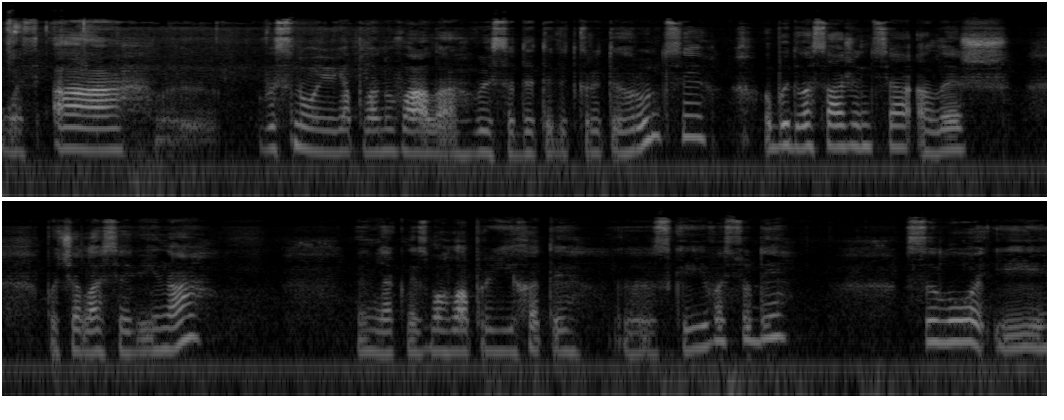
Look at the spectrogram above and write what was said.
Ось. А е, весною я планувала висадити відкритий ґрунт обидва саженця, але ж почалася війна. Я ніяк не змогла приїхати е, з Києва сюди, в село, і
